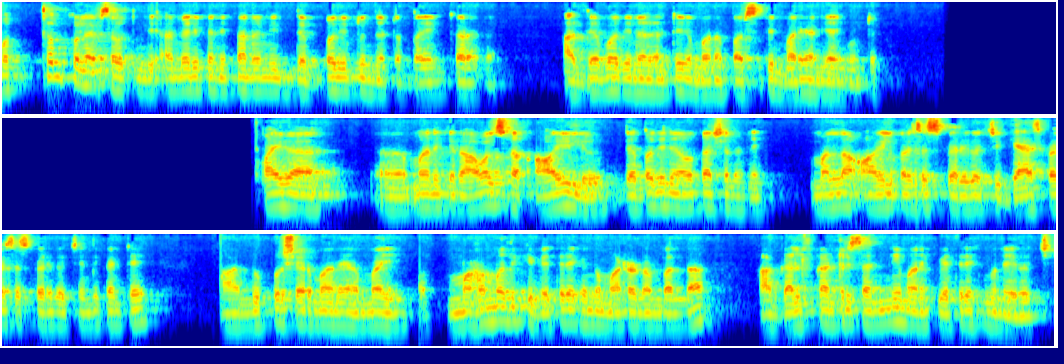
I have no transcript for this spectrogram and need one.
మొత్తం కొలాబ్స్ అవుతుంది. అమెరికన్ ఎకానమీ దెబ్బతింటుందట భయంకరంగా. ఆ దెబ్బ తినాలంటే మన పరిస్థితి మరీ అన్యాయం ఉంటుంది. పైగా మనకి రావాల్సిన ఆయిల్ దెబ్బతినే అవకాశాలు ఉన్నాయి. మళ్ళా ఆయిల్ ప్రైసెస్ పెరగచ్చు గ్యాస్ ప్రైసెస్ పెరగచ్చు. ఎందుకంటే ఆ నుపుర్ శర్మ అనే అమ్మాయి మహమ్మద్కి వ్యతిరేకంగా మాట్లాడడం వల్ల ఆ గల్ఫ్ కంట్రీస్ అన్ని మనకి వ్యతిరేకంగా నేరొచ్చు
